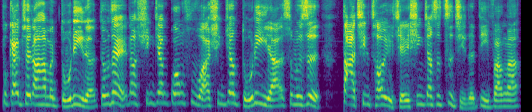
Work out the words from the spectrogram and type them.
不干脆让他们独立了，对不对？让新疆光复啊，新疆独立啊，是不是？大清朝以前，新疆是自己的地方啊，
